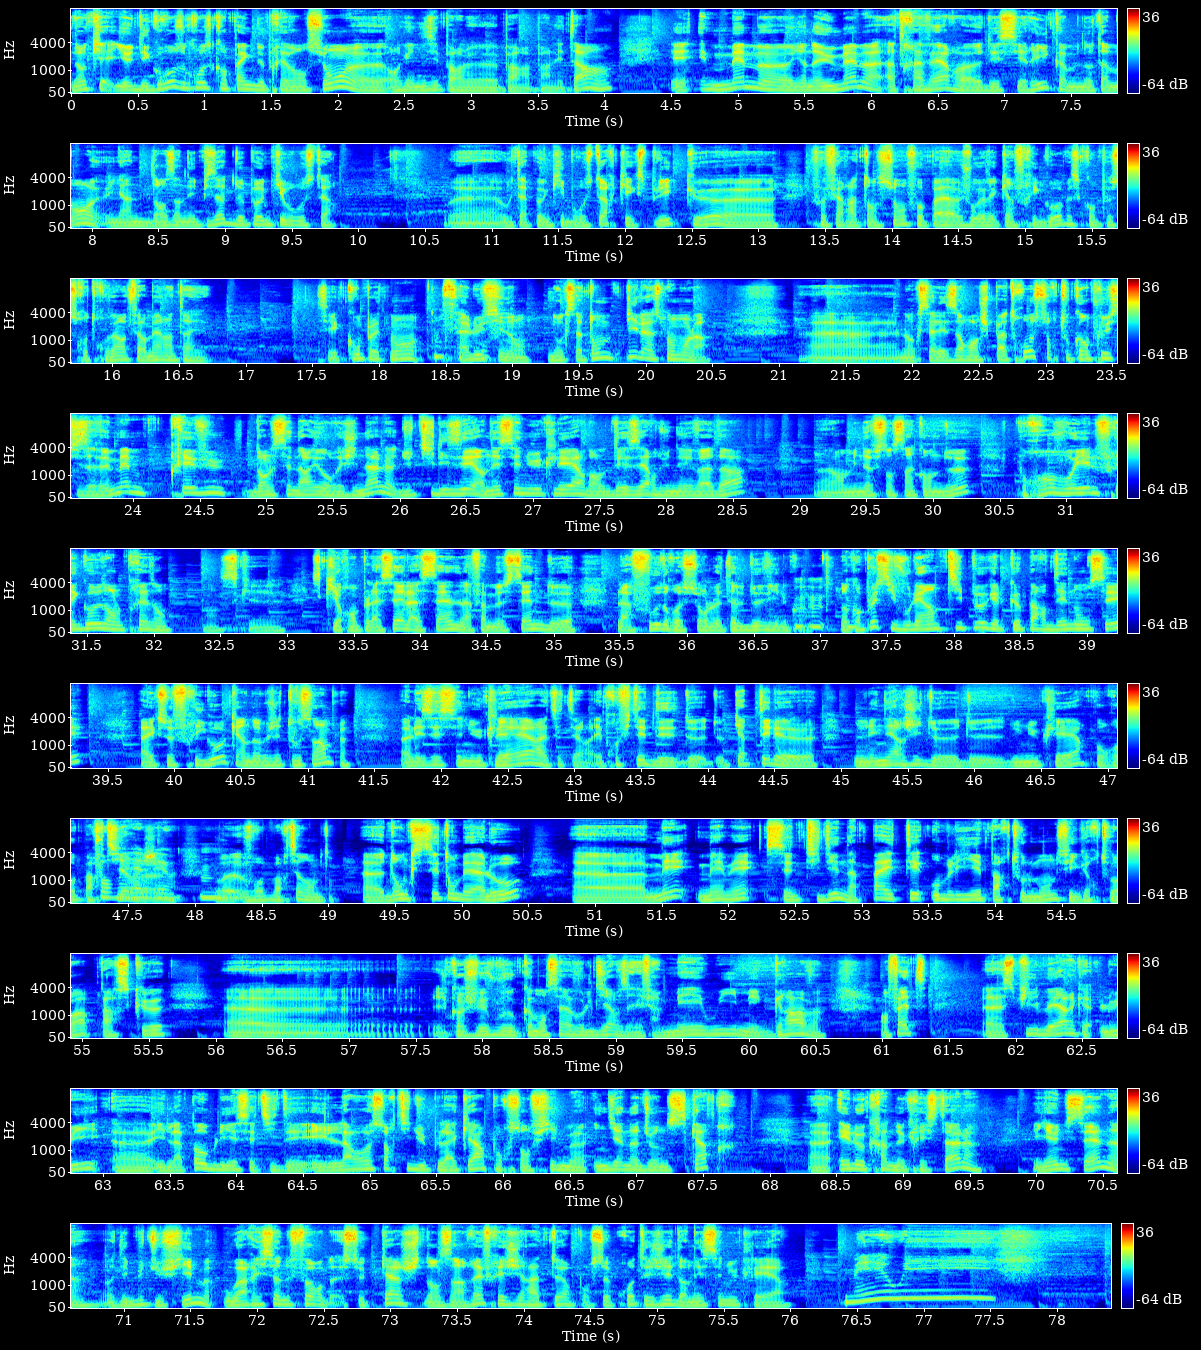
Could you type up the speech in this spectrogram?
Donc il y a- eu des grosses grosses campagnes de prévention euh, organisées par le par, par l'État hein. et, et même euh, il y en a eu même à travers des séries comme notamment il y a dans un épisode de Punky Brewster. Euh, où t'as Punky Brewster qui explique que faut faire attention, faut pas jouer avec un frigo parce qu'on peut se retrouver enfermé à l'intérieur. C'est complètement Ah, hallucinant. Donc ça tombe pile à ce moment-là. Euh, donc ça les arrange pas trop, surtout qu'en plus ils avaient même prévu dans le scénario original d'utiliser un essai nucléaire dans le désert du Nevada euh, en 1952 pour renvoyer le frigo dans le présent. Hein, ce, qui, ce qui remplaçait la scène, la fameuse scène de la foudre sur l'hôtel de ville. Quoi. Mm, mm, Donc en plus, il voulait un petit peu quelque part dénoncer avec ce frigo, qui est un objet tout simple, euh, les essais nucléaires, etc. Et profiter de, de- de capter l'énergie de- du nucléaire pour Pour repartir, voyager. euh, ouais. Repartir dans le temps. Euh, donc c'est tombé à l'eau, euh, mais mais mais cette idée n'a pas été oubliée par tout le monde, figure-toi, parce que euh, quand je vais vous commencer à vous le dire, vous allez faire mais oui, mais grave. En fait. euh, Spielberg, lui, euh, il n'a pas oublié cette idée et il l'a ressorti du placard pour son film Indiana Jones 4 euh, et le crâne de cristal. Il y a une scène au début du film où Harrison Ford se cache dans un réfrigérateur pour se protéger d'un essai nucléaire. Mais oui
